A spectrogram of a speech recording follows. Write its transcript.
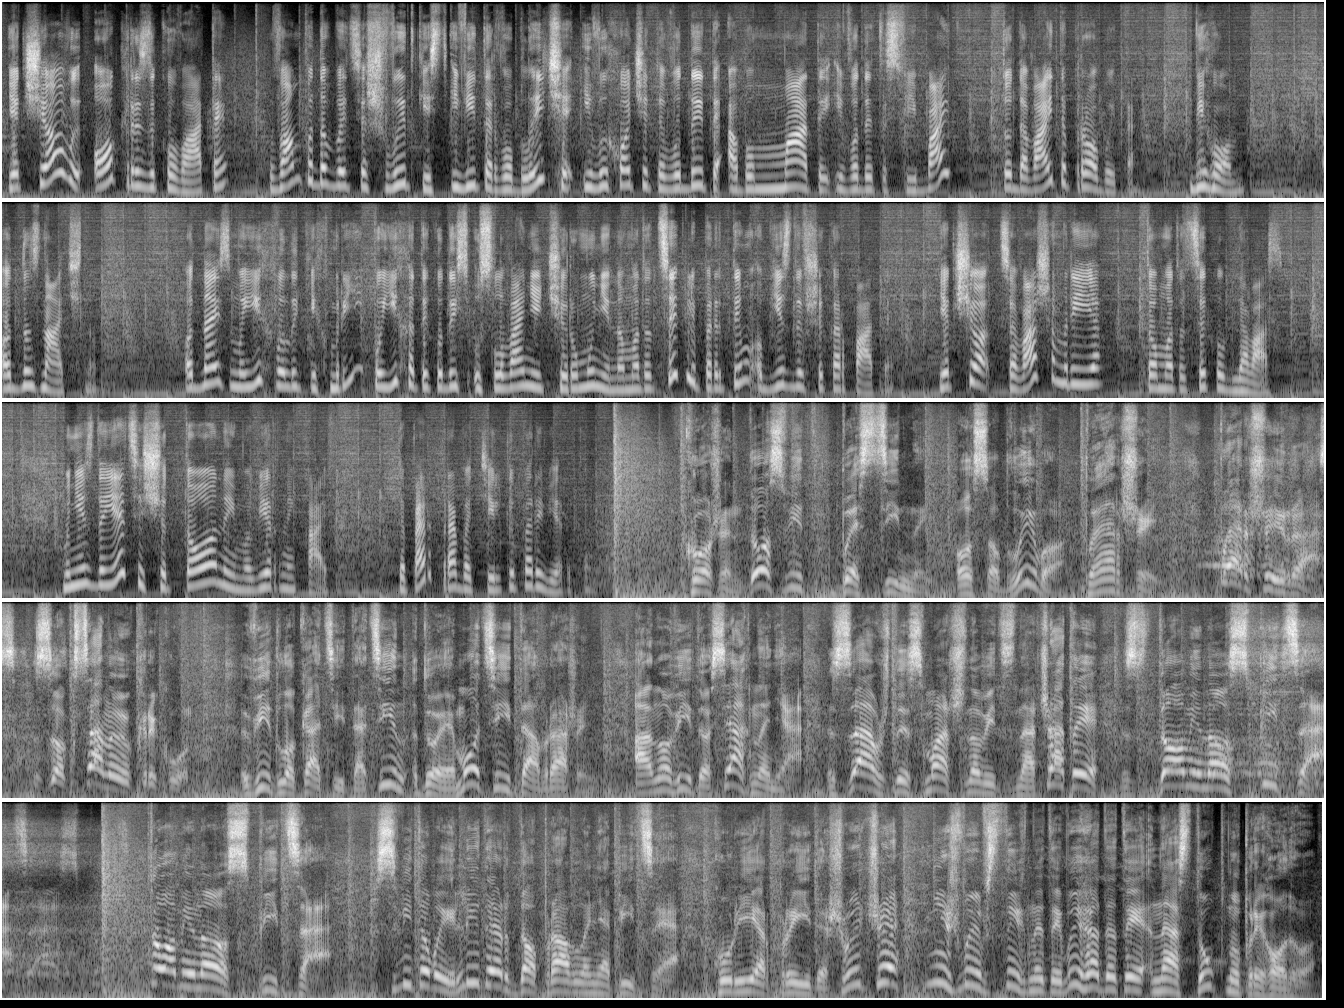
Якщо ви ок ризикувати, вам подобається швидкість і вітер в обличчя, і ви хочете водити або мати і водити свій байк, то давайте пробуйте. Бігом. Однозначно. Одна із моїх великих мрій поїхати кудись у Словенію чи Румунію на мотоциклі, перед тим об'їздивши Карпати. Якщо це ваша мрія, то мотоцикл для вас. Мені здається, що то неймовірний кайф. Тепер треба тільки перевірити. Кожен досвід безцінний, особливо перший. Перший раз з Оксаною Крикун. Від локацій та цін до емоцій та вражень. А нові досягнення завжди смачно відзначати з Домінос Піца. Домінос Піца. Світовий лідер доправлення піци. Кур'єр приїде швидше, ніж ви встигнете вигадати наступну пригоду.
